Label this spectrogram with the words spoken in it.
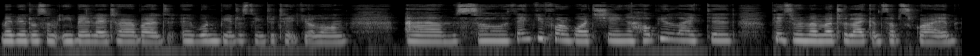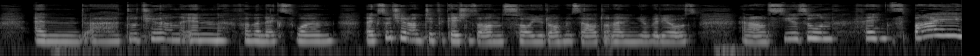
Maybe I'll do some eBay later, but it wouldn't be interesting to take you along. Um, so thank you for watching. I hope you liked it. Please remember to like and subscribe and uh, do tune in for the next one. Like switch your notifications on so you don't miss out on any new videos. And I'll see you soon. Thanks. Bye.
